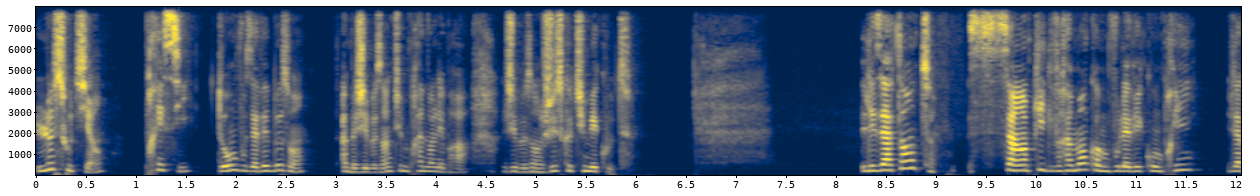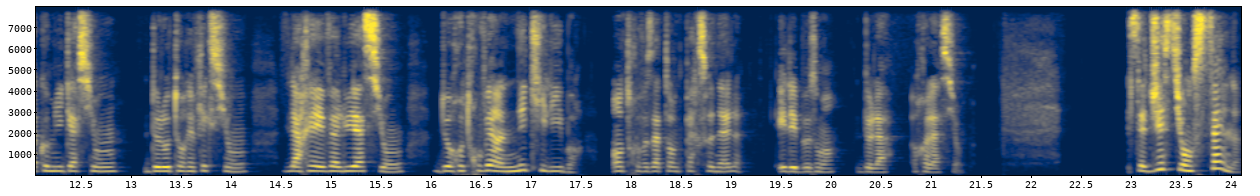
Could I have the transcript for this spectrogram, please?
le soutien précis dont vous avez besoin. Ah j'ai besoin que tu me prennes dans les bras. J'ai besoin juste que tu m'écoutes. Les attentes, ça implique vraiment, comme vous l'avez compris, la communication, de l'autoréflexion, de la réévaluation, de retrouver un équilibre entre vos attentes personnelles et les besoins de la relation. Cette gestion saine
